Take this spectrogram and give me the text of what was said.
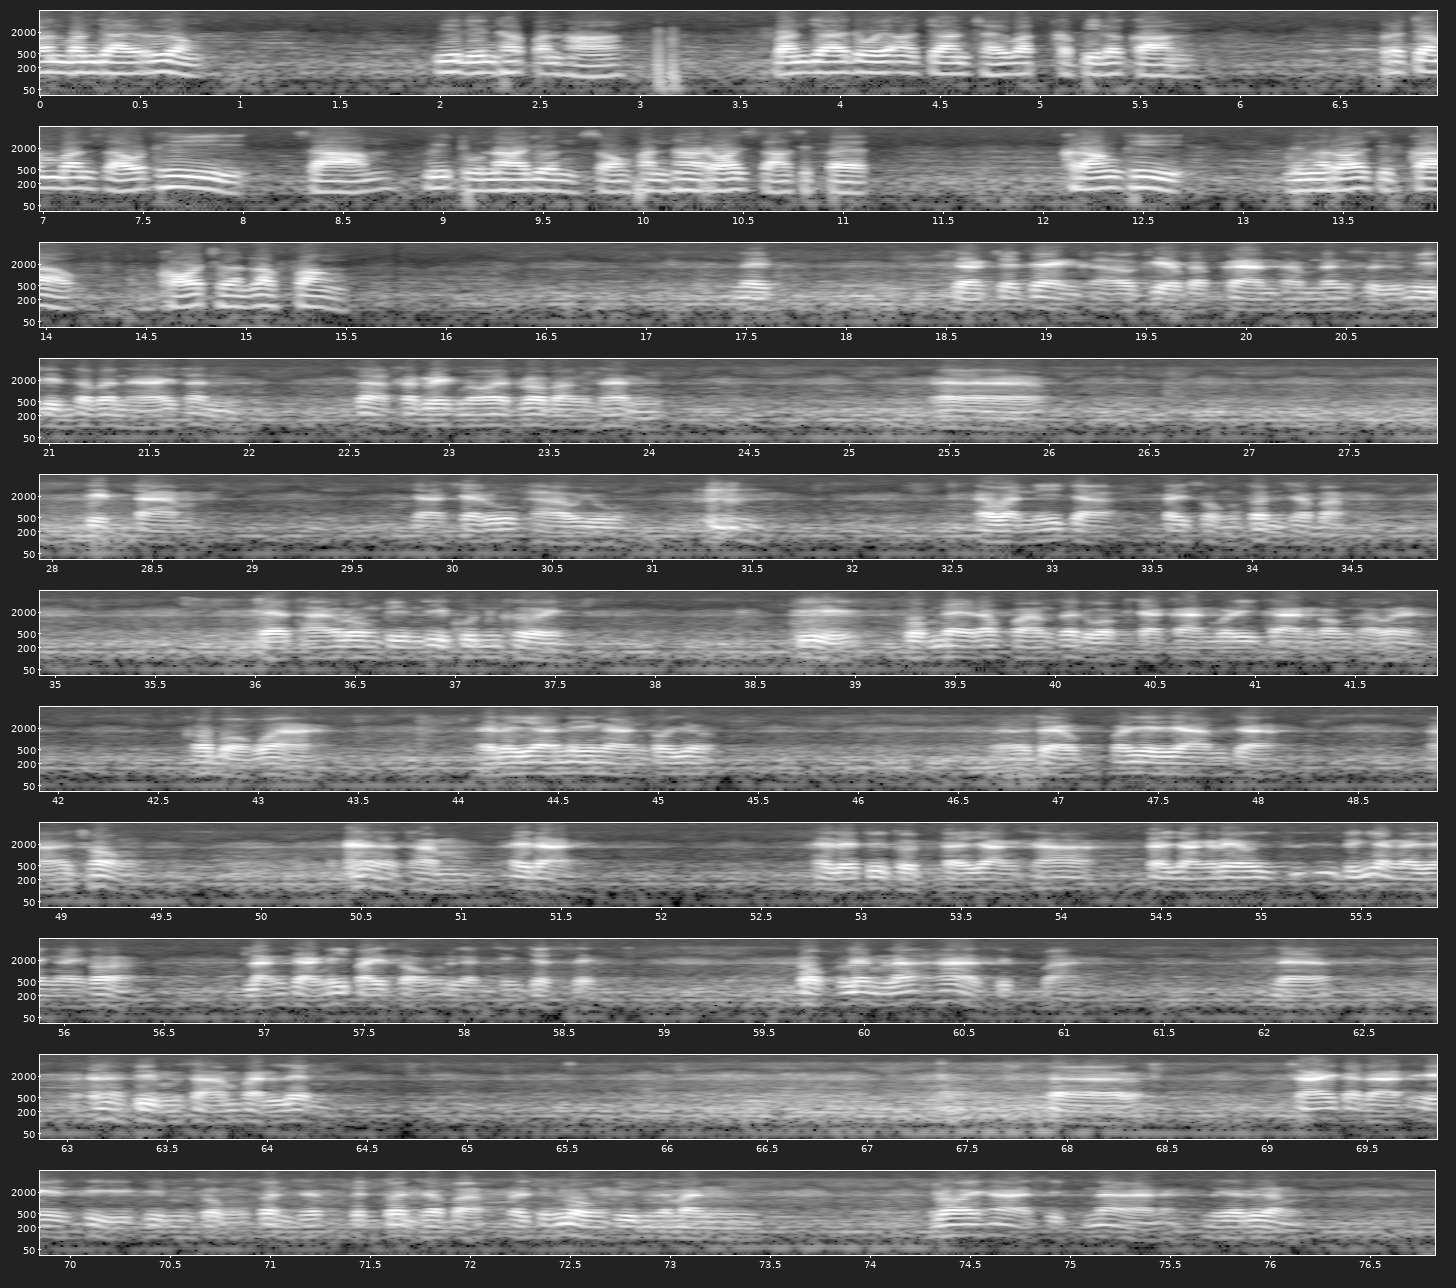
การบรรยายเรื่องมีลินทปัญหา บรรยายโดยอาจารย์ชัยวัฒน์กปิลการ ประจำวันเสาร์ที่ 3 มิถุนายน 2538 ครั้งที่ 119 ขอเชิญรับฟัง ในอยากจะแจ้งข่าวเกี่ยวกับการทำหนังสือมีลินตปัญหาให้ท่านทราบสักเล็กน้อยเพราะบางท่านติดตาม อยากจะรู้ข่าวอยู่วันนี้จะไปส่งต้นฉบับ แต่ทางโรงพิมพ์ที่คุ้นเคย ที่ผมได้รับความสะดวกจากการบริการของเขาเนี่ยเขาบอกว่าในระยะนี้งานก็เยอะ แต่พยายามจะหาช่องทำให้ได้ ให้เร็วที่สุดแต่อย่างช้า แต่อย่างเร็วถึงยังไงยังไงก็ หลังจากนี้ไปสองเดือนจึงจะเสร็จ ตกเล่มละห้าสิบบาท นะพิมพ์สามพันเล่ม ใช้กระดาษ A4 พิมพ์ส่งต้นเป็นต้นฉบับ ไปถึงโรงพิมพ์มันร้อยห้าสิบหน้านะเนื้อเรื่อง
